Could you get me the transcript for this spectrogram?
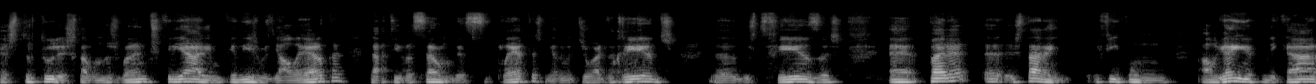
as estruturas que estavam nos bancos criarem mecanismos de alerta, da ativação desses atletas, nomeadamente dos guarda-redes, dos defesas, uh, para uh, estarem, enfim, com alguém a comunicar,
